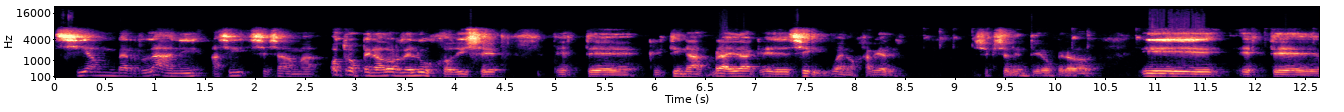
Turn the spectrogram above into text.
Ciamberlani, así se llama, otro operador de lujo, dice este, Cristina Braida, que sí, bueno, Javier es excelente operador. Y este,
